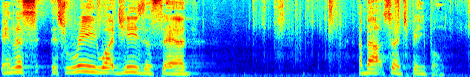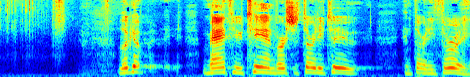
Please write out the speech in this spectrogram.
and let's, let's read what Jesus said about such people. Look at Matthew 10, verses 32 and 33.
